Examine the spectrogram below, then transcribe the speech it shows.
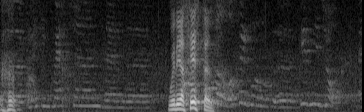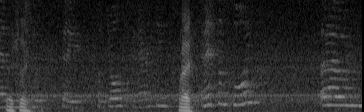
Uh, making questions and uh, with the assistant. Google, okay, Google, uh, give me a joke, and would say some jokes and everything. Right. And at some point, um,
